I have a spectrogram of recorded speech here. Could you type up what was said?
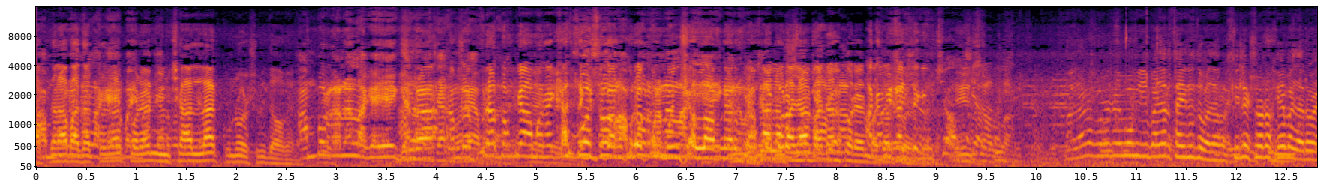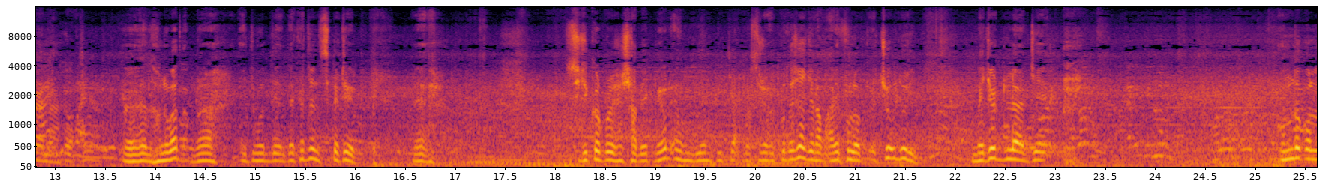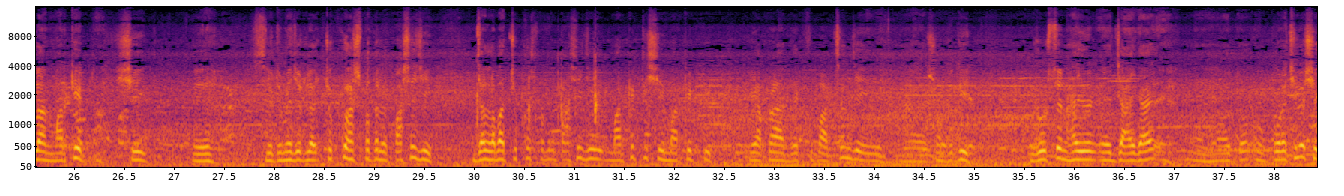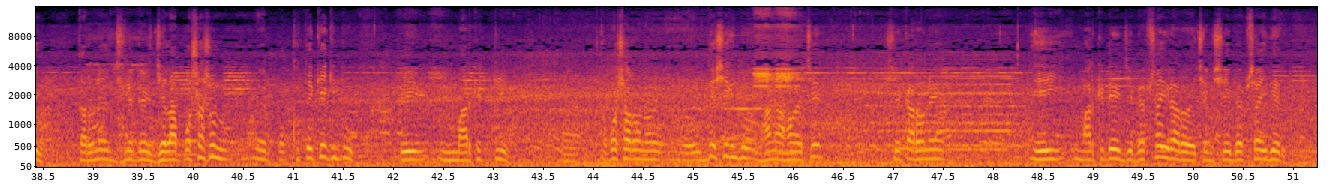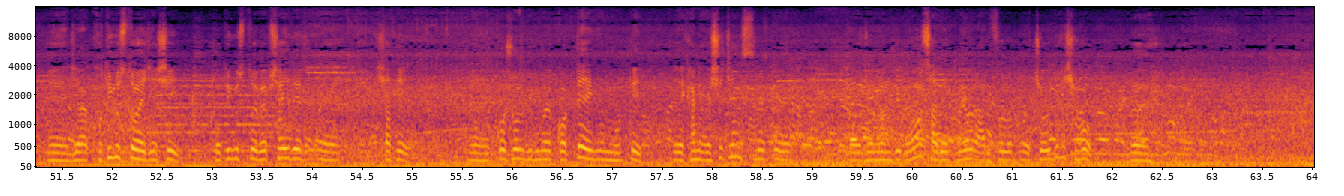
আপনারা বাজার টাজার করেন ইনশাআল্লাহ কোনো অসুবিধা হবে না। আমরা পুরা বাজার বাজার করেন ধন্যবাদ। আপনারা ইতিমধ্যে দেখেছেন সিলেটের সিটি কর্পোরেশন সাবেক মেয়র এবং বিএনপি চেয়ারপারসনের প্রতিষ্ঠা জনাব আরিফুল হক চৌধুরী, মেজর ডিলার যে অন্ধ কল্যাণ মার্কেট, সেই সিলেটের মেজর ডিলার চক্ষু হাসপাতালের পাশে যে, জাল্লাবাদ চক্ষু হাসপাতালের পাশে যে মার্কেটটি, সেই মার্কেটটি আপনারা দেখতে পাচ্ছেন যে সম্প্রতি রোডস অ্যান্ড হাইওয়ে জায়গায় পড়েছিল সেই কারণে সিলেটের জেলা প্রশাসনের পক্ষ থেকে কিন্তু এই মার্কেটটি অপসারণের উদ্দেশ্যে কিন্তু ভাঙা হয়েছে। সে কারণে এই মার্কেটে যে ব্যবসায়ীরা রয়েছেন, সেই ব্যবসায়ীদের যারা ক্ষতিগ্রস্ত হয়েছে সেই ক্ষতিগ্রস্ত ব্যবসায়ীদের সাথে কৌশল বিনিময় করতে এই মুহূর্তে এখানে এসেছেন সিলেটের জনমন্ত্রী সাবেক মেয়র আরিফুল চৌধুরী সহ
